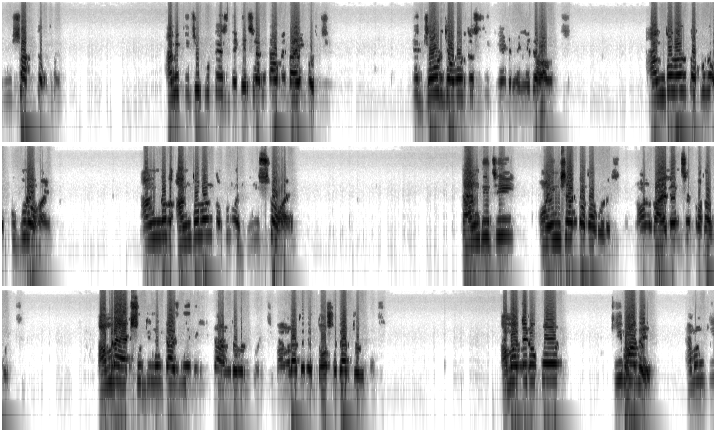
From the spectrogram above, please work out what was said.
হিংসাত্মক নয়। আমি কিছু ফুটেজ দেখেছি, আমি কাউকে দায়ী করছি যে জোর জবরদস্তি গেট ভেঙে দেওয়া হচ্ছে। আন্দোলন কখনো উগ্র হয় না। আন্দোলন কখনো হিংস্র হয় গান্ধীজি অহিংসার কথা বলেছেন নন ভায়োলেন্সের কথা বলেছেন আমরা একশো দিনের কাজ নিয়ে দিল্লিতে আন্দোলন করেছি, বাংলা থেকে দশ হাজার জন গেছে। আমাদের উপর কীভাবে, এমনকি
